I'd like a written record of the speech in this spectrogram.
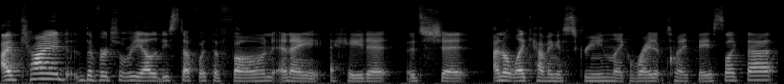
I've tried the virtual reality stuff with the phone and I, I hate it. It's shit. I don't like having a screen like right up to my face like that.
